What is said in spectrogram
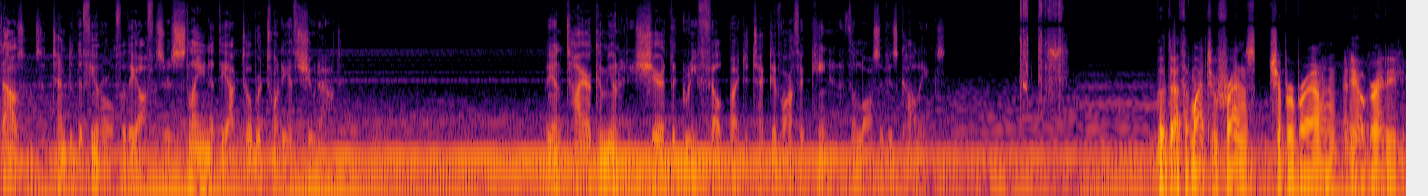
Thousands attended the funeral for the officers slain at the October 20th shootout. The entire community shared the grief felt by Detective Arthur Keenan at the loss of his colleagues. The death of my two friends, Chipper Brown and Eddie O'Grady,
